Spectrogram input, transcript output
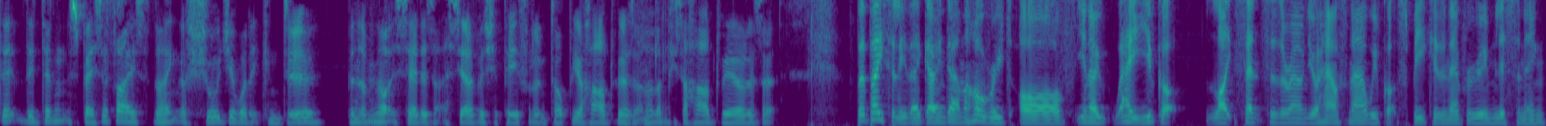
they they didn't specify. So I think they've showed you what it can do, but Mhm. they've not said is it a service you pay for on top of your hardware? Is it another Okay. piece of hardware? Is it? But basically, they're going down the whole route of you know, hey, you've got light sensors around your house now. We've got speakers in every room listening.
